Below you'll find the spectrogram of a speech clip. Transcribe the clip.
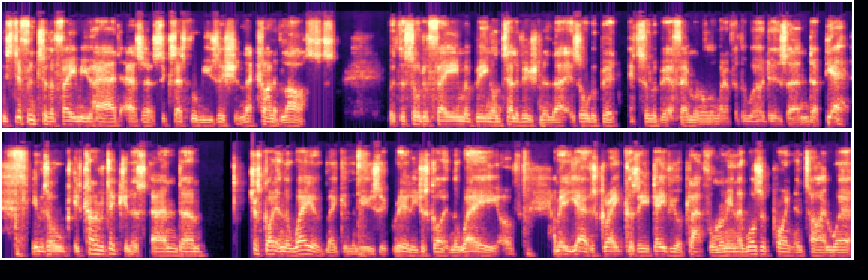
it's different to the fame you had as a successful musician. That kind of lasts. But the sort of fame of being on television and that is all a bit, it's all a bit ephemeral or whatever the word is. And uh, yeah, it was all, it's kind of ridiculous. And um, just got in the way of making the music, really, just got in the way of. I mean, yeah, it was great because he gave you a platform. I mean, there was a point in time where,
